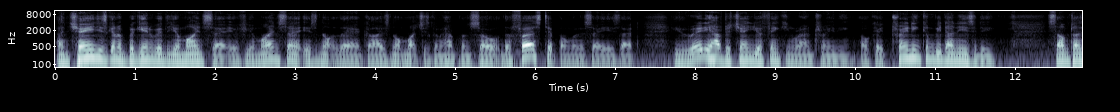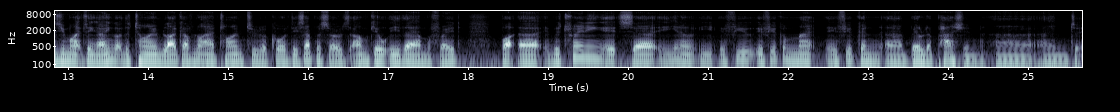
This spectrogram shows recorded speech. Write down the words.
And change is going to begin with your mindset. If your mindset is not there guys not much is going to happen. So the first tip i'm going to say is that you really have to change your thinking around training okay? Training can be done easily. Sometimes you might think i ain't got the time. Like i've not had time to record these episodes. I'm guilty there i'm afraid but uh, with training, it's uh, you know if you if you can ma- if you can uh, build a passion uh, and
